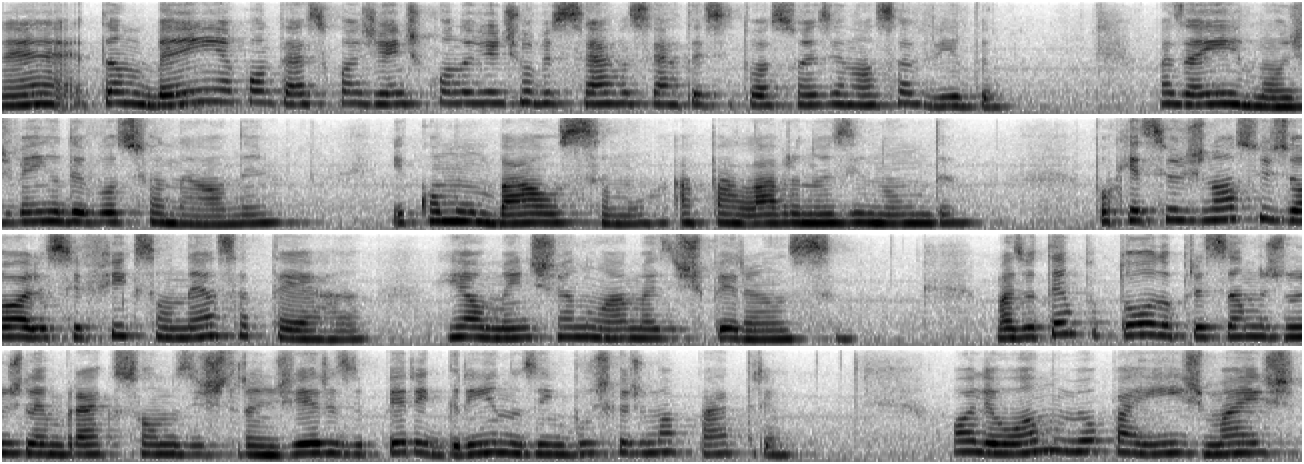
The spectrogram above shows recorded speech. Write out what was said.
né, também acontece com a gente quando a gente observa certas situações em nossa vida. Mas aí, irmãos, vem o devocional, né? E como um bálsamo, a palavra nos inunda. Porque se os nossos olhos se fixam nessa terra, realmente já não há mais esperança. Mas o tempo todo precisamos nos lembrar que somos estrangeiros e peregrinos em busca de uma pátria. Olha, eu amo meu país, mas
